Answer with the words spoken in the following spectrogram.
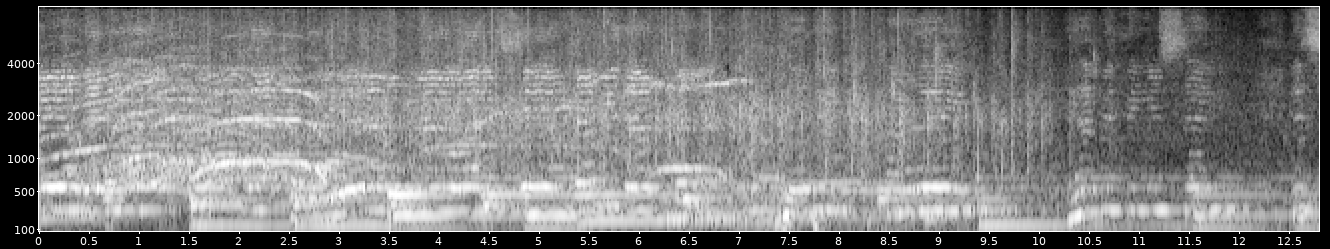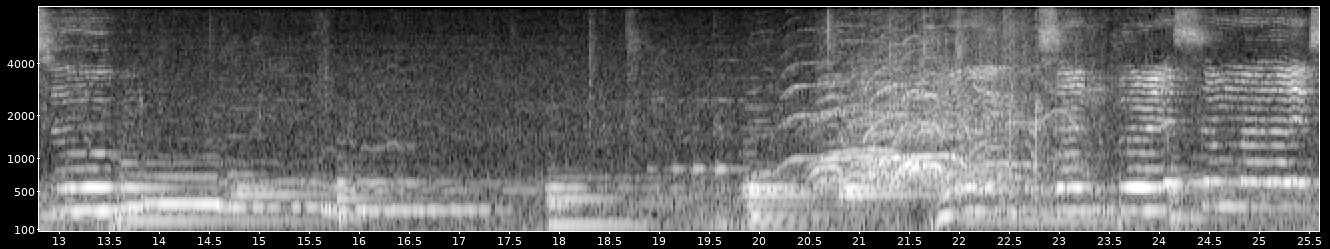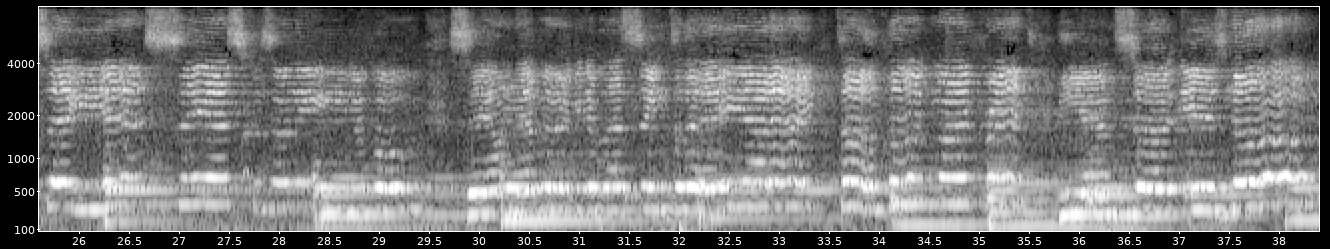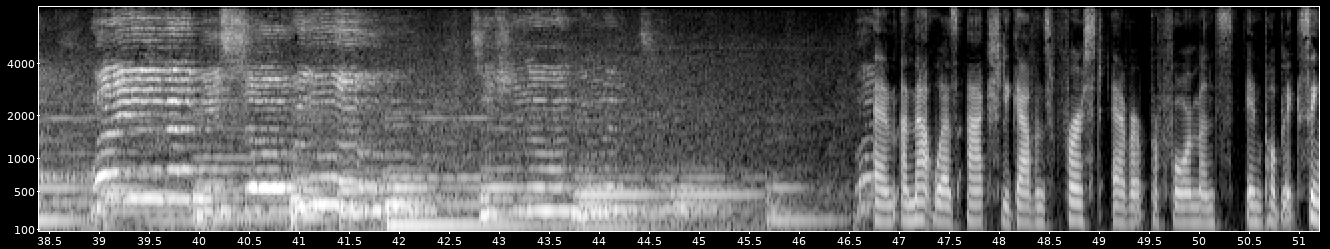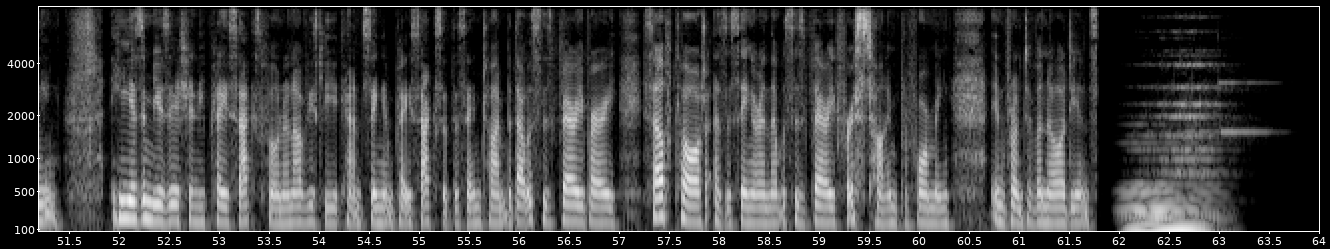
was actually Gavin's first ever performance in public singing. He is a musician, he plays saxophone, and obviously you can't sing and play sax at the same time, but that was his very, very self taught as a singer, and that was his very first time performing in front of an audience.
